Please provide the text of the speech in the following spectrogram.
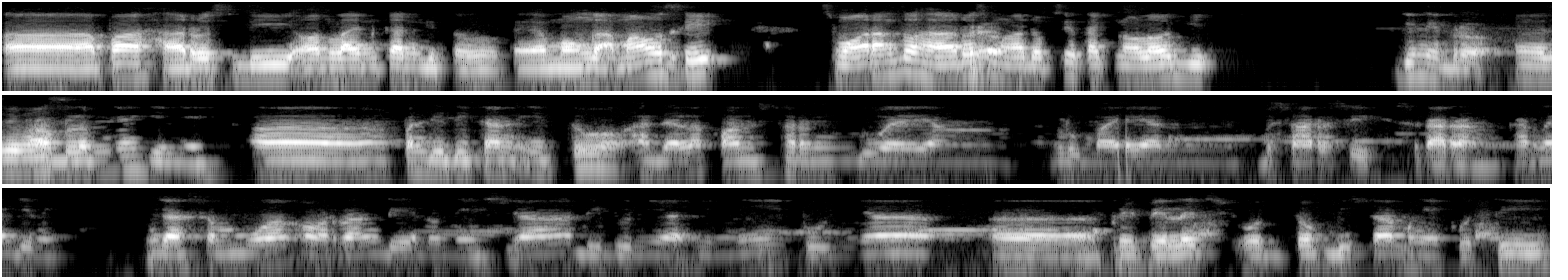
uh, apa harus di online kan gitu. Kayak mau nggak mau sih semua orang tuh harus bro. mengadopsi teknologi. Gini bro, ya, sih, problemnya gini, uh, pendidikan itu adalah concern gue yang lumayan besar sih sekarang karena gini nggak semua orang di Indonesia di dunia ini punya uh, privilege untuk bisa mengikuti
